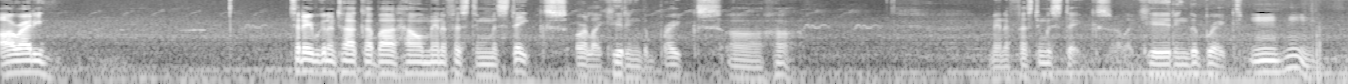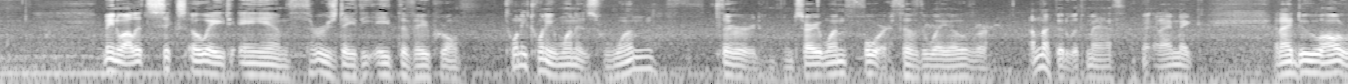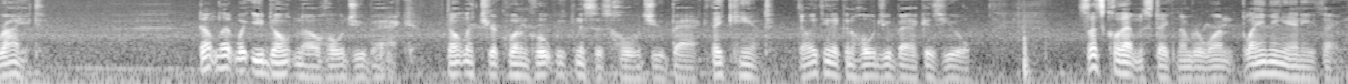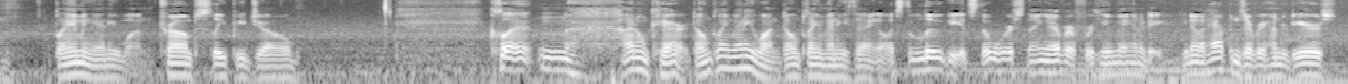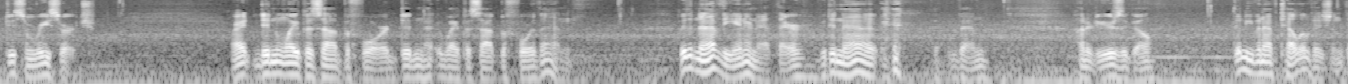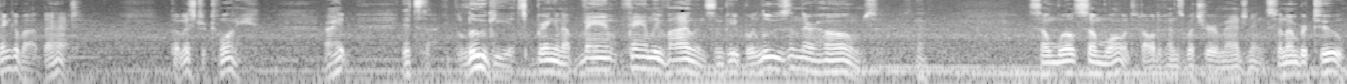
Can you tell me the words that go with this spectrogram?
Alrighty. Today we're going to talk about how manifesting mistakes are like hitting the brakes. Uh huh. Manifesting mistakes are like hitting the brakes. Mm hmm. Meanwhile, it's 6:08 a.m. Thursday, the 8th of April. 2021 is one third. I'm sorry, one fourth of the way over. I'm not good with math, and I make, and I do all right. Don't let what you don't know hold you back. Don't let your quote unquote weaknesses hold you back. They can't. The only thing that can hold you back is you. So let's call that mistake number one blaming anything, blaming anyone. Trump, Sleepy Joe, Clinton. I don't care. Don't blame anyone. Don't blame anything. Oh, it's the loogie. It's the worst thing ever for humanity. You know, it happens every hundred years. Do some research right? Didn't wipe us out before, didn't wipe us out before then. We didn't have the internet there. We didn't have then, 100 years ago. Didn't even have television. Think about that. But Mr. 20, right? It's the, loogie. It's bringing up fam- family violence and people are losing their homes. some will, some won't. It all depends what you're imagining. So, number two,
